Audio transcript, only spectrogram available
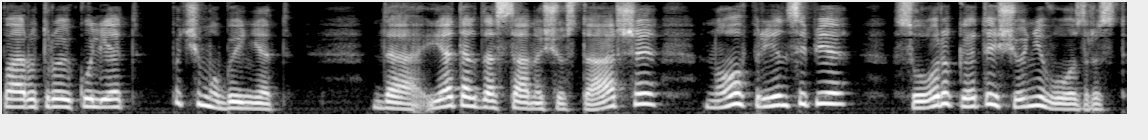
пару-тройку лет. Почему бы и нет? Да, я тогда стану еще старше, но, в принципе, сорок — это еще не возраст.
